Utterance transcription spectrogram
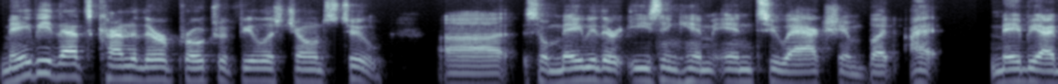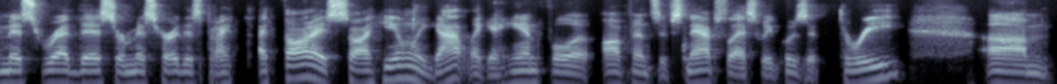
Maybe that's kind of their approach with Velus Jones too. Uh, so maybe they're easing him into action, but I maybe I misread this or misheard this, but I, I thought I saw he only got like a handful of offensive snaps last week. Was it three? Um,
